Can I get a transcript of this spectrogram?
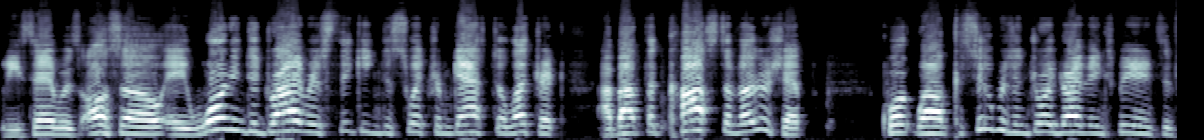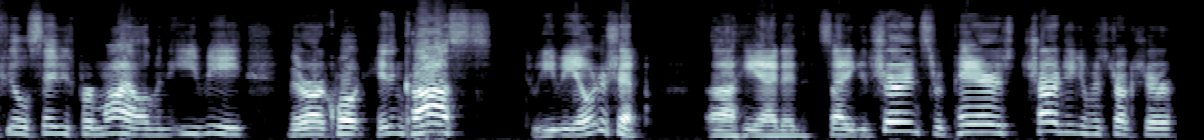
he said it was also a warning to drivers thinking to switch from gas to electric about the cost of ownership. Quote, while consumers enjoy driving experience and fuel savings per mile of an EV, there are, quote, hidden costs to EV ownership. Uh, he added, citing insurance, repairs, charging infrastructure,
